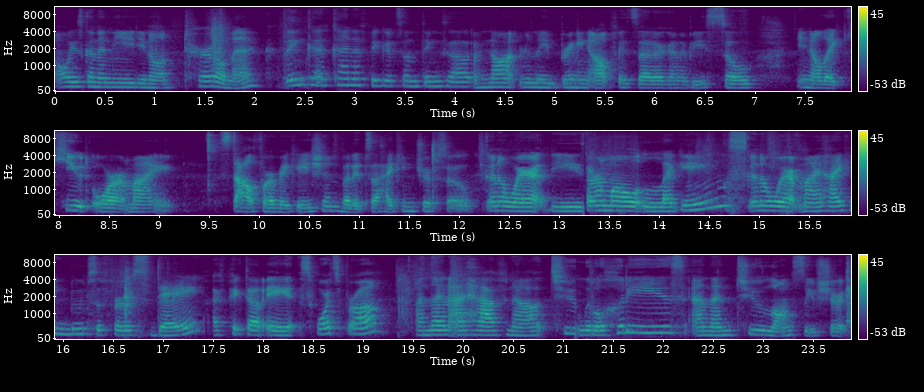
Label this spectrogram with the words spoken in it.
Always gonna need, you know, a turtleneck. I think I've kind of figured some things out. I'm not really bringing outfits that are gonna be so, you know, like cute or my style for a vacation but it's a hiking trip so gonna wear these thermal leggings. Gonna wear my hiking boots the first day. I've picked out a sports bra and then i have now two little hoodies and then two long sleeve shirts.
